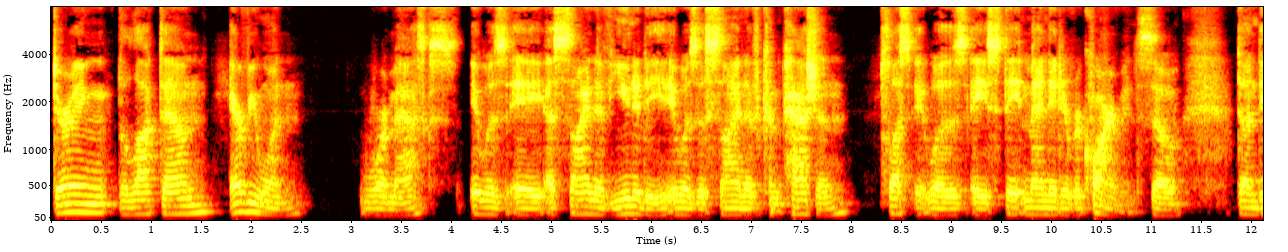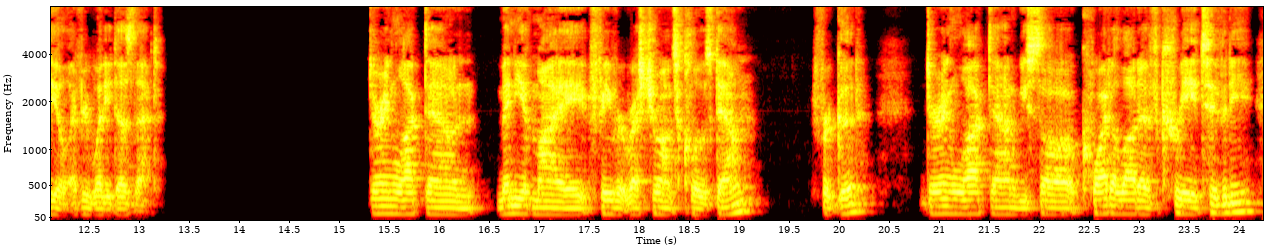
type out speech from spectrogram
During the lockdown, everyone wore masks. It was a, a sign of unity. It was a sign of compassion. Plus, it was a state mandated requirement. So, done deal. Everybody does that. During lockdown, many of my favorite restaurants closed down for good. During lockdown, we saw quite a lot of creativity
